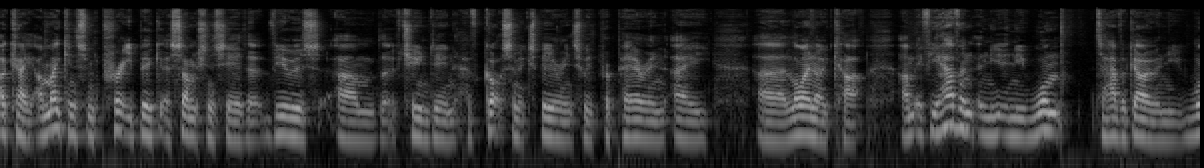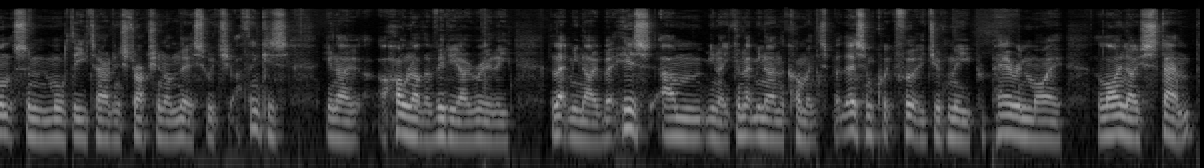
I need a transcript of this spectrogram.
Okay, I'm making some pretty big assumptions here that viewers um, that have tuned in have got some experience with preparing a uh, lino cut. Um, if you haven't and you, and you want to have a go and you want some more detailed instruction on this, which I think is, you know, a whole other video really, let me know. But here's, um, you know, you can let me know in the comments. But there's some quick footage of me preparing my lino stamp.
